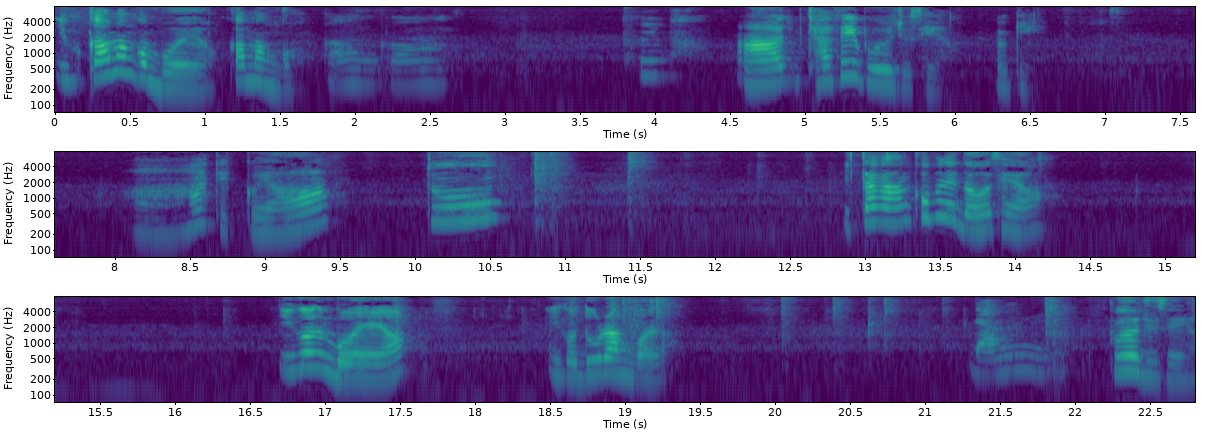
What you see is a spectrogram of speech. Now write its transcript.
이거 까만 건 뭐예요? 까만 거. 그런 거. 풀파. 아, 좀 자세히 보여주세요. 여기. 아, 됐고요. 또 이따가 한꺼번에 넣으세요. 이거는 뭐예요? 이거 노란 거요. 나뭇잎. 보여주세요.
